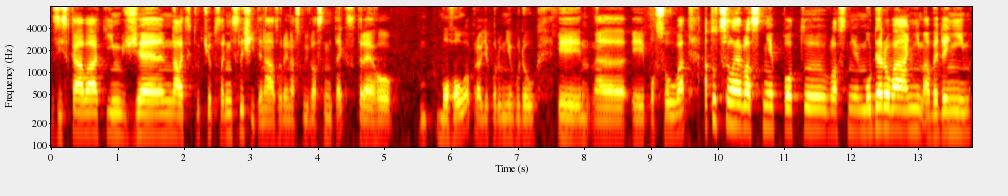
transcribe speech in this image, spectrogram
získává tím, že na lekci tvůrčího psaní slyší ty názory na svůj vlastní text, kterého mohou a pravděpodobně budou i, eh, i posouvat. A to celé vlastně pod eh, vlastně moderováním a vedením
